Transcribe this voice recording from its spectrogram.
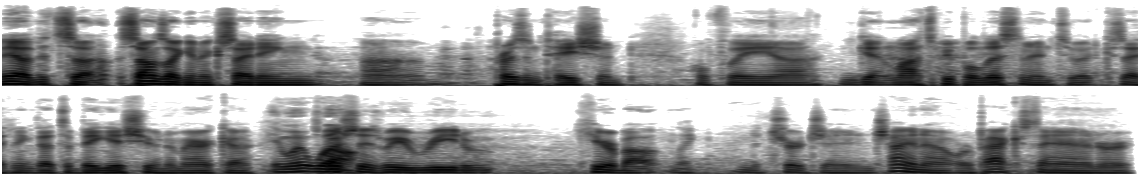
Yeah, that uh, sounds like an exciting uh, presentation. Hopefully, uh, getting lots of people listening to it because I think that's a big issue in America. It went well. Especially as we read, hear about like the church in China or Pakistan or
